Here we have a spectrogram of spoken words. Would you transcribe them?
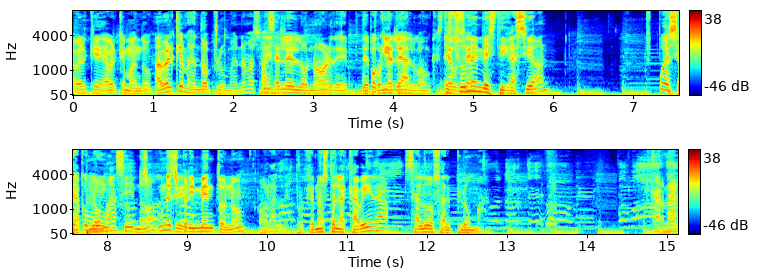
A ver qué, a ver qué mandó. A ver qué mandó Pluma, nada más para Sí. hacerle el honor de, ponerle algo, aunque esté Es ausente. una investigación. Puede ser como Pluma, un, sí, ¿no? un Sí. experimento, ¿no? Órale, porque no está en la cabina. Saludos al pluma. Carnal.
